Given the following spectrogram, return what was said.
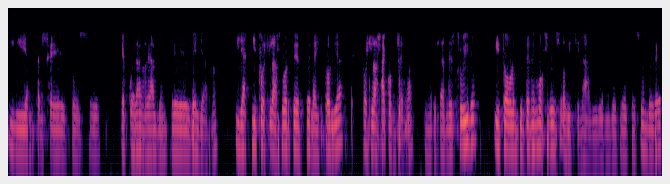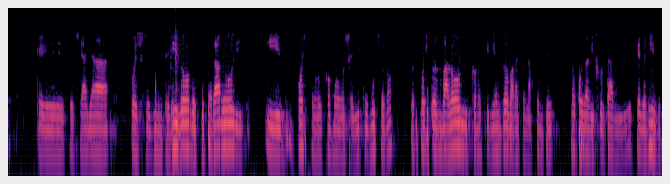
y hacerse pues eh, que fueran realmente bellas ¿no? y aquí pues la suerte de la historia pues las ha conservado se han destruido y todo lo que tenemos es original. Y bueno yo creo que es un deber que, que se haya pues mantenido recuperado y, y puesto como se dice mucho no pues puesto en valor y conocimiento para que la gente lo pueda disfrutar. Y es que venir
